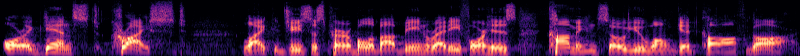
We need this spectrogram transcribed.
or against Christ, like Jesus' parable about being ready for his coming so you won't get caught off guard.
